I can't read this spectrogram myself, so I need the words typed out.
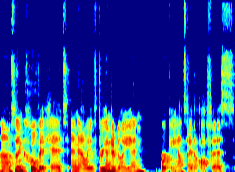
Um, so then COVID hit, and now we have 300 million working outside the office.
